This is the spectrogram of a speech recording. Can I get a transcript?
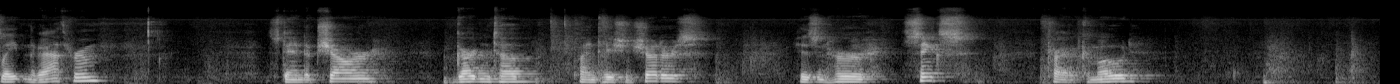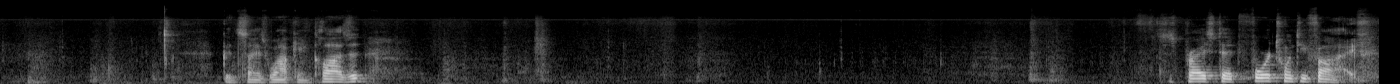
Slate in the bathroom. Stand-up shower. Garden tub. Plantation shutters. His and her sinks. Private commode. Good sized walk-in closet. This is priced at 425.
